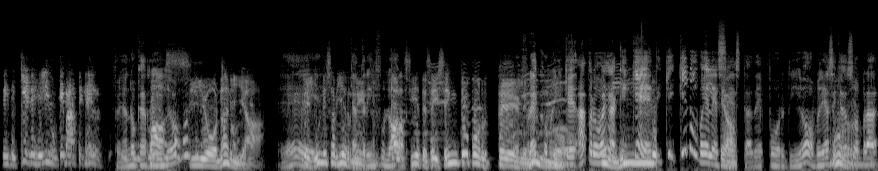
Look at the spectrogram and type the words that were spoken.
pasionaria. Frescome. ¿De quién es el hijo que va a tener? Fernando Carrillo. Pasionaria. Eh, De lunes a viernes Catherine a las 7, 6 centro por Telemundo. ¿y qué? Ah, pero venga, ¿qué, qué, qué, qué novela es esta? De por Dios, venía se queda Horror. asombrada.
